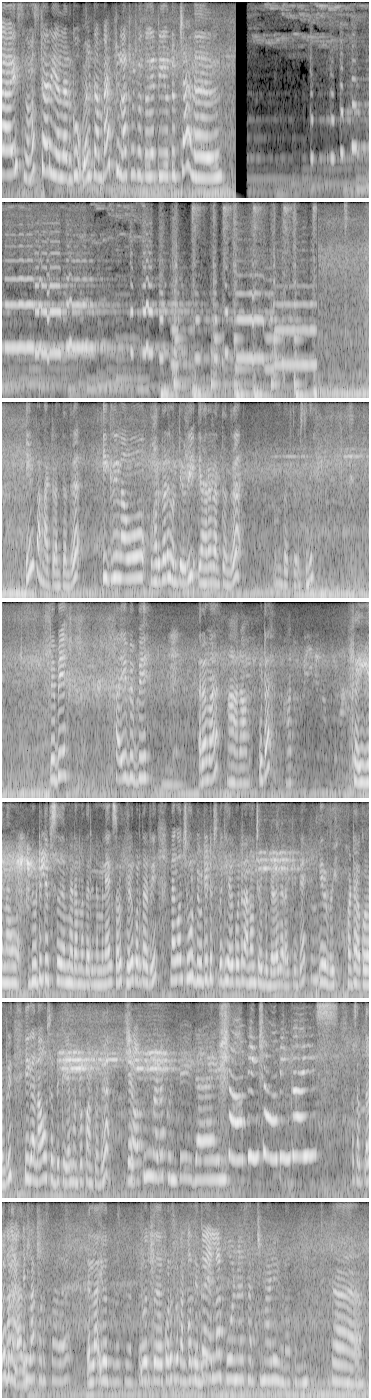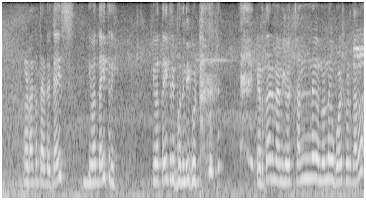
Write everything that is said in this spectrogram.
Guys ನಮಸ್ಕಾರ ಎಲ್ಲರಿಗೂ. Welcome back to Lakshmi Swattagatti YouTube channel ಏನಪ್ಪ ಮ್ಯಾಟ್ರ್ ಅಂತಂದ್ರೆ ಈಗ ರೀ ನಾವು ಹೊರಗಡೆ ಹೊಂಟೇವ್ರಿ. ಯಾರ್ಯಾರು ಅಂತಂದ್ರೆ ಬರ್ ತೋರಿಸ್ತೀನಿ. Baby hi baby. ಆರಾಮ? ಹಾಂ ಆರಾಮ್. ಊಟ? ಆತು ಕೈಗೆ ನಾವು ಬ್ಯೂಟಿ ಟಿಪ್ಸ್ ಮೇಡಮ್ ಅದ ರೀ ನಮ್ಮ ಮನ್ಯಾಗ. ಸ್ವಲ್ಪ ಹೇಳ್ಕೊಡ್ತಾಳೆ ರೀ ನಂಗೆ ಒಂದು ಚೂರು ಬ್ಯೂಟಿ ಟಿಪ್ಸ್ ಬಗ್ಗೆ ಹೇಳ್ಕೊಟ್ರೆ ನಾನು ಒಂದು ಸ್ವಲ್ಪ ಬೆಳಗಾರ ಹಾಕಿದ್ದೆ. ಇರ್ರಿ ಹೊಟ್ಟೆ ಹಾಕೊಳ್ಳೋಣ್ರಿ ಈಗ ನಾವು ಸದ್ಯಕ್ಕೆ ಏನು ಹೊಂಟಪ್ಪ ಅಂತಂದ್ರೆ ಶಾಪಿಂಗ್ ಮಾಡಕ್ಕೆ ಹೊಂಟೆ ಶಾಪಿಂಗ್ ಶಾಪಿಂಗ್ ಗೈಸ್ ಸ್ವಲ್ಪ ತಲೆ ಬಿಡಲ್ಲ ಎಲ್ಲ ಕೊಡಿಸ್ತಾಳೆ. ಎಲ್ಲ ಇವತ್ತು ಇವತ್ತು. ಕೊಡಿಸ್ಬೇಕು ಅನ್ಕೊಂಡಿದ್ದೆ ಎಲ್ಲ ಫೋನ್ ಸರ್ಚ್ ಮಾಡಿ ನೋಡಾಕ ಹಾಂ ನೋಡಕತ್ತಾಳ್ರಿ ಗೈಸ್ ಇವತ್ತೈತ್ರಿ. ಇವತ್ತೈತ್ರಿ ಬದನಿಗೂಟ. ಇಡ್ತಾರೆ ನನಗೆ ಇವತ್ತು ಸಣ್ಣಗೆ ನುಣ್ಣಗೆ ಬೋಳ್ಸ್ಬಿಡ್ತಾರೋ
